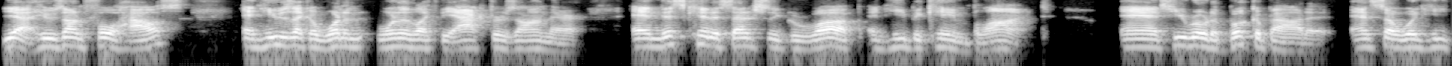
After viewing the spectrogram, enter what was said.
yeah, he was on Full House, and he was like a one of, one of like the actors on there. And this kid essentially grew up and he became blind. And he wrote a book about it. And so when he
